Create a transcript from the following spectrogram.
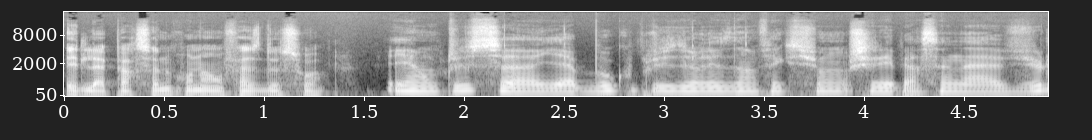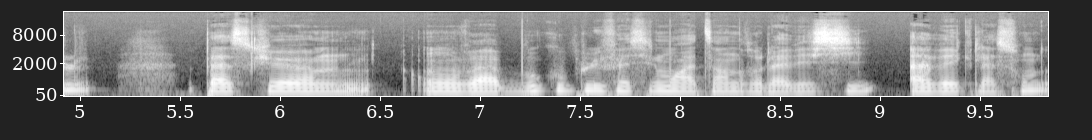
et de la personne qu'on a en face de soi. Et en plus, euh, il y a beaucoup plus de risques d'infection chez les personnes à vulve parce que euh, on va beaucoup plus facilement atteindre la vessie avec la sonde.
